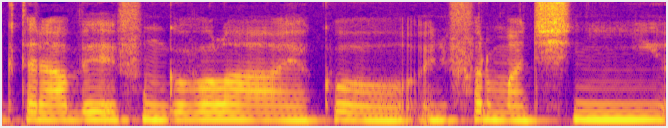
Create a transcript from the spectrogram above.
která by fungovala jako informační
